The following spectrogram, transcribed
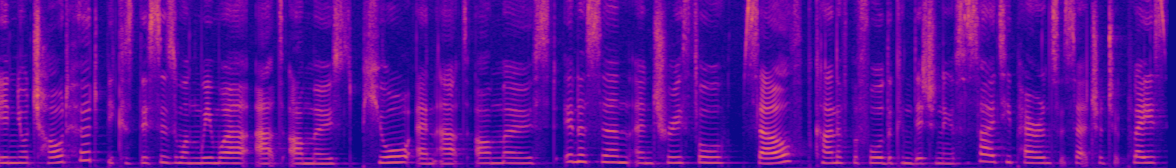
in your childhood because this is when we were at our most pure and at our most innocent and truthful self, kind of before the conditioning of society, parents, etc., took place.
